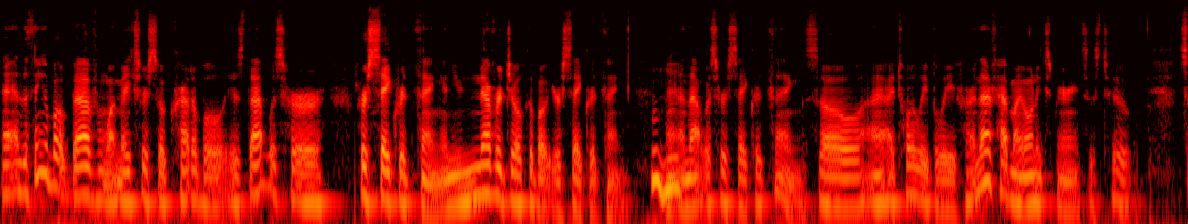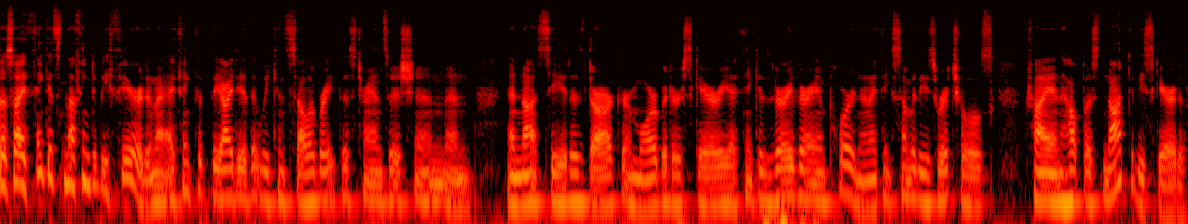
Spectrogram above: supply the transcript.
and the thing about Bev and what makes her so credible is that was her her sacred thing, and you never joke about your sacred thing, Mm-hmm. and that was her sacred thing. So I, I totally believe her, and then I've had my own experiences too. So, so I think it's nothing to be feared, and I, I think that the idea that we can celebrate this transition and and not see it as dark or morbid or scary, I think is very, very important. And I think some of these rituals try and help us not to be scared of,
